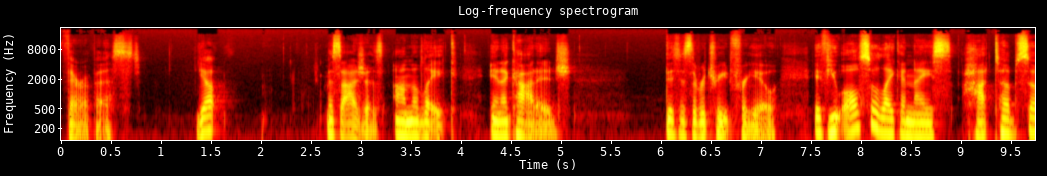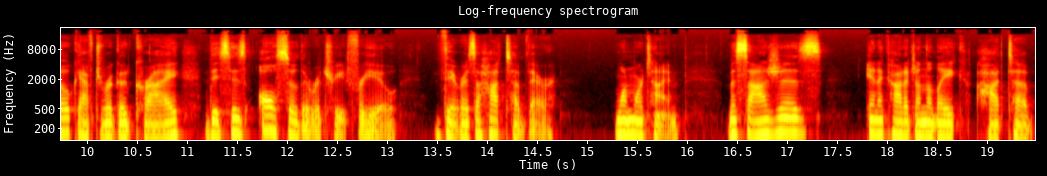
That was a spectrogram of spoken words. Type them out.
therapist. Yep, massages on the lake in a cottage. This is the retreat for you. If you also like a nice hot tub soak after a good cry, this is also the retreat for you. There is a hot tub there. One more time massages in a cottage on the lake, hot tub,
